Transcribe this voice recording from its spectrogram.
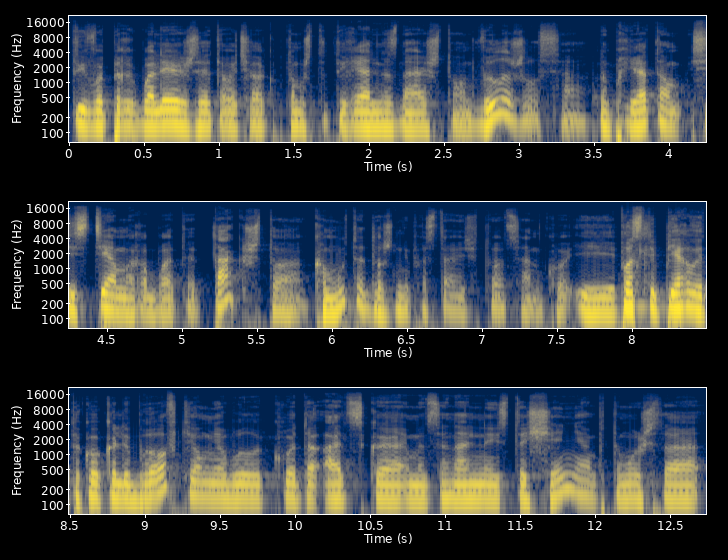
ты, во-первых, болеешь за этого человека, потому что ты реально знаешь, что он выложился, но при этом система работает так, что кому-то должны поставить эту оценку. И после первой такой калибровки у меня было какое-то адское эмоциональное истощение, потому что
